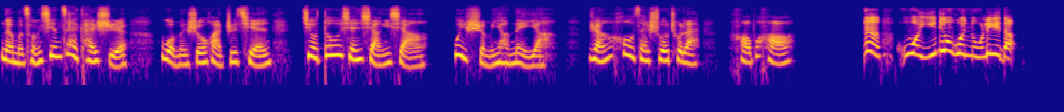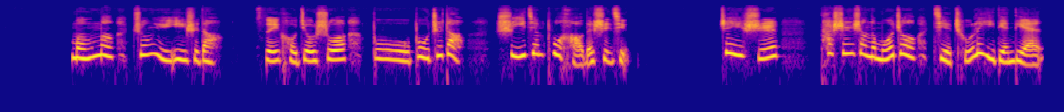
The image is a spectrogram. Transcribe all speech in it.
那么从现在开始，我们说话之前就都先想一想为什么要那样，然后再说出来，好不好？嗯，我一定会努力的。萌萌终于意识到，随口就说不不知道是一件不好的事情。这时，他身上的魔咒解除了一点点。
